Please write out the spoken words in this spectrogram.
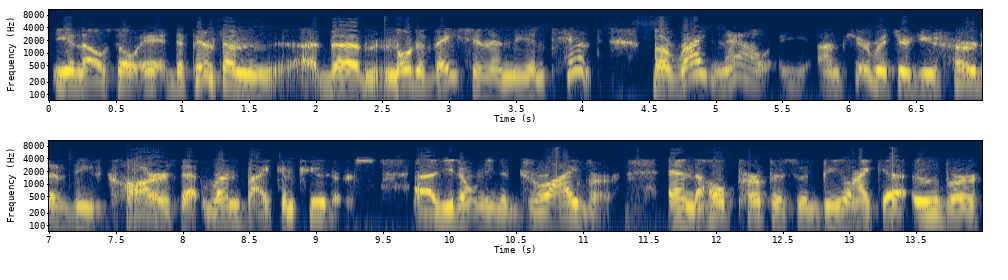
You know, so it depends on uh, the motivation and the intent. But right now, I'm sure, Richard, you've heard of these cars that run by computers. Uh, you don't need a driver. And the whole purpose would be like a Uber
